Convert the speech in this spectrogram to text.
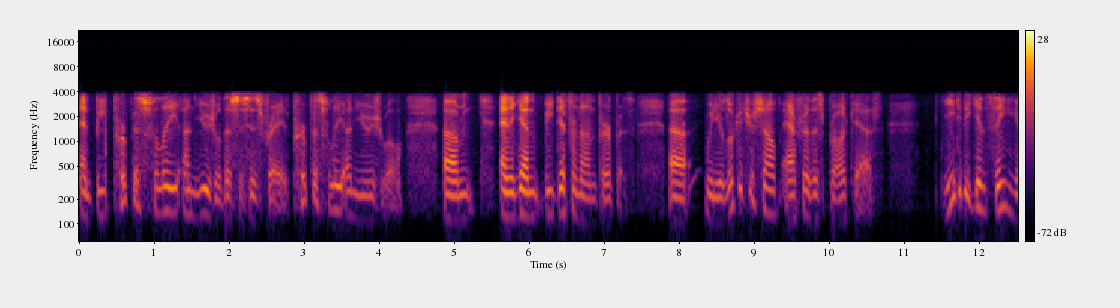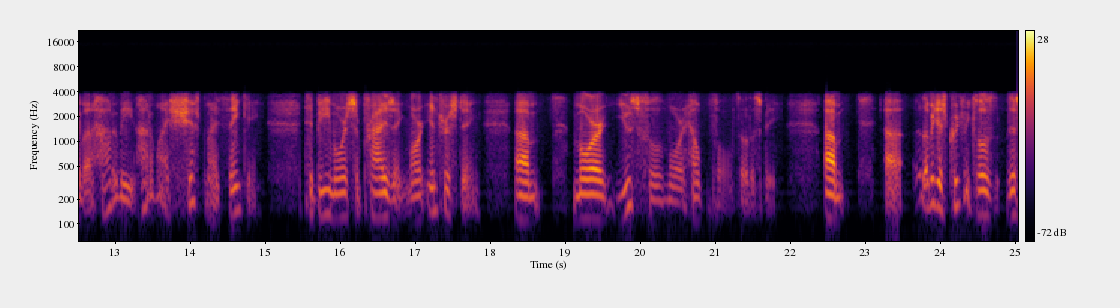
and be purposefully unusual. This is his phrase: purposefully unusual, um, and again, be different on purpose. Uh, when you look at yourself after this broadcast, you need to begin thinking about how do we, how do I shift my thinking to be more surprising, more interesting, um, more useful, more helpful, so to speak. Um, uh, let me just quickly close this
